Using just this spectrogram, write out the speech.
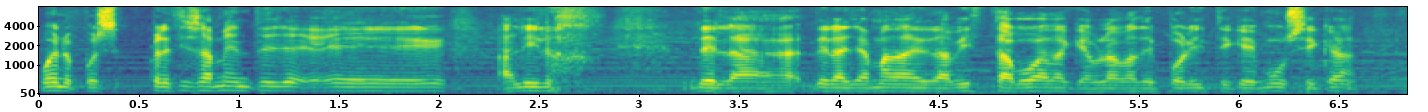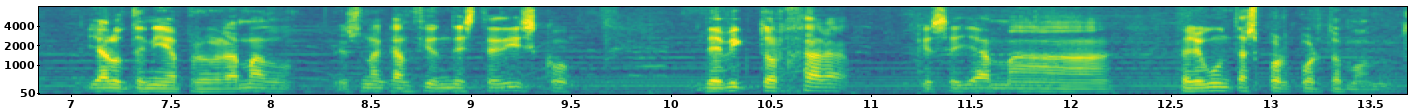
Bueno, pues precisamente eh, al hilo de la, de la llamada de David Taboada que hablaba de política y música, ya lo tenía programado. Es una canción de este disco de Víctor Jara que se llama Preguntas por Puerto Montt.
